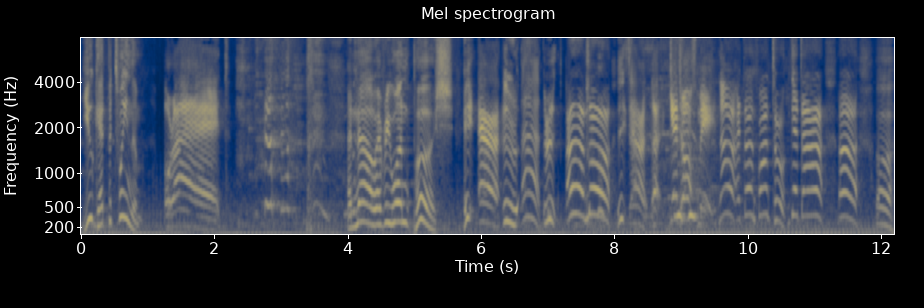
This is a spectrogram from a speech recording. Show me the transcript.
You get between them. All right. and now, everyone, push. Ah, ah, ah, no. ah, Get off me. No, I don't want to. Get ah, ah. Oh.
